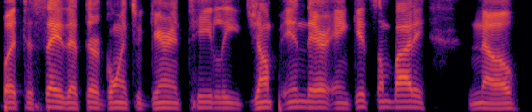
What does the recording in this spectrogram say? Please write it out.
But to say that they're going to guaranteedly jump in there and get somebody, no,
